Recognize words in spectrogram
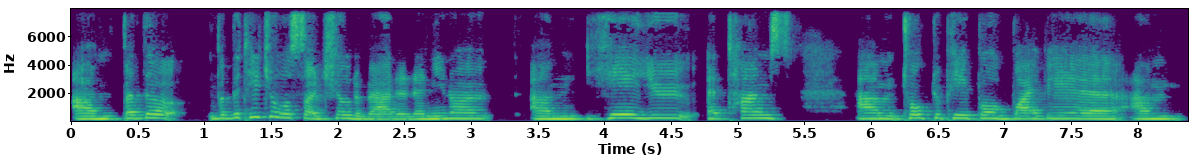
Um, but the but the teacher was so chilled about it. And, you know, um, here you at times, um, talk to people by their um,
